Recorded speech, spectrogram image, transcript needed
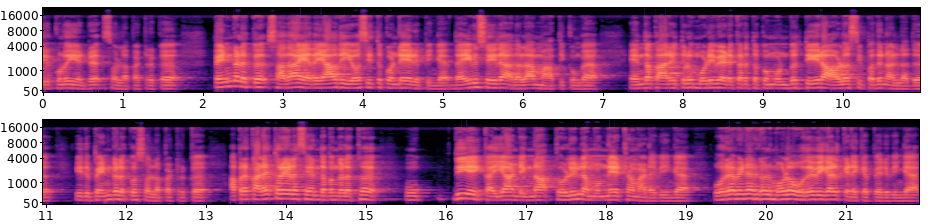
இருக்கணும் என்று சொல்லப்பட்டிருக்கு. பெண்களுக்கு சதா எதையாவது யோசித்து கொண்டே இருப்பீங்க. தயவு செய்து அதெல்லாம் மாற்றிக்கோங்க எந்த காரியத்திலும் முடிவு எடுக்கிறதுக்கு முன்பு தீர ஆலோசிப்பது நல்லது. இது பெண்களுக்கும் சொல்லப்பட்டிருக்கு. அப்புறம் கலைத்துறையில் சேர்ந்தவங்களுக்கு உத்தியை கையாண்டிங்கன்னா தொழிலில் முன்னேற்றம் அடைவீங்க. உறவினர்கள் மூலம் உதவிகள் கிடைக்க பெறுவீங்க.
